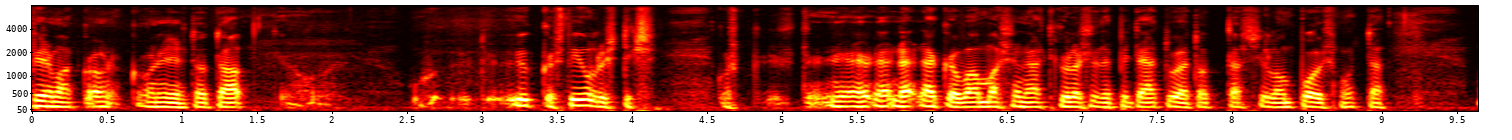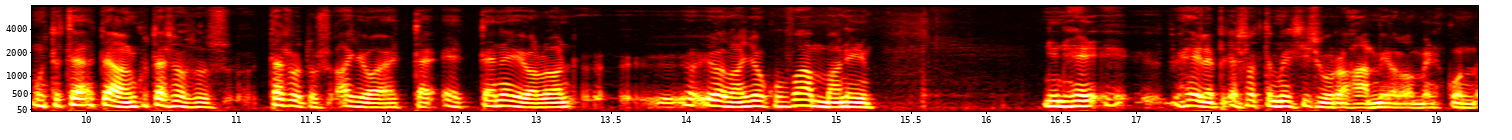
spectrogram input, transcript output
filmakoneen tota, ykkösviulistiksi, koska nä, näkövammaisena, että kyllä sitä pitää tuet ottaa silloin pois, mutta mutta tämä on tasoitus, tasoitusajo, että, että ne, joilla on, joilla on joku vamma, niin, niin he, heille pitäisi olla tämmöinen sisuraha mieluummin kuin,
